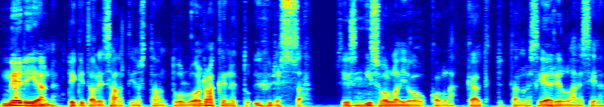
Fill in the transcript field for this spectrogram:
median digitalisaatiosta on tullut, on rakennettu yhdessä, siis mm. isolla joukolla, käytetty tällaisia erilaisia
